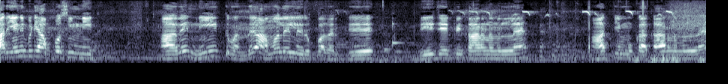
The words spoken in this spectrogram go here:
or anybody opposing NEET ஆகவே நீட் வந்து அமலில் இருப்பதற்கு பிஜேபி காரணம் இல்லை அதிமுக காரணம் இல்லை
